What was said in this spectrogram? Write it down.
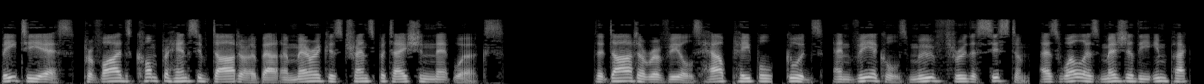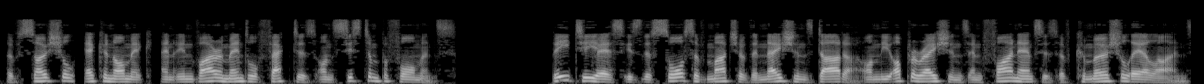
(BTS) provides comprehensive data about America's transportation networks. The data reveals how people, goods, and vehicles move through the system, as well as measure the impact of social, economic, and environmental factors on system performance. BTS is the source of much of the nation's data on the operations and finances of commercial airlines.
